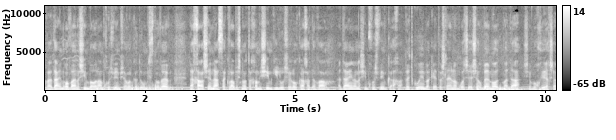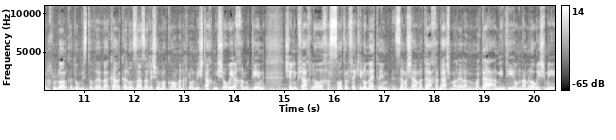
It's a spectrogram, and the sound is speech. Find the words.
ועדיין רוב האנשים בעולם חושבים שהם על כדור מסתובב לאחר שנאס"א כבר בשנות ה-50 גילו שלא ככה דבר. עדיין אנשים חושבים ככה ותקועים בקטע שלהם למרות שיש הרבה מאוד מדע שמוכיח שאנחנו לא על כדור מסתובב והקרקע לא זזה לשום מקום, אנחנו על משטח מישורי לחלוטין שנמשך לאורך עשרות אלפי קילומטרים. זה מה שהמדע החדש מראה לנו. מדע אמיתי, אמנם לא רשמי,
